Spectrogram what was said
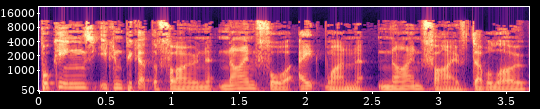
Bookings, you can pick up the phone 9481 9500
